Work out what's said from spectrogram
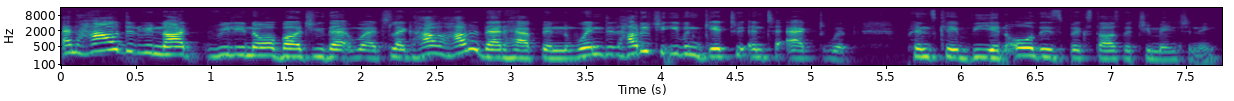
And how did we not really know about you that much? Like, how how did that happen? When did how did you even get to interact with Prince Kaybee and all these big stars that you're mentioning?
